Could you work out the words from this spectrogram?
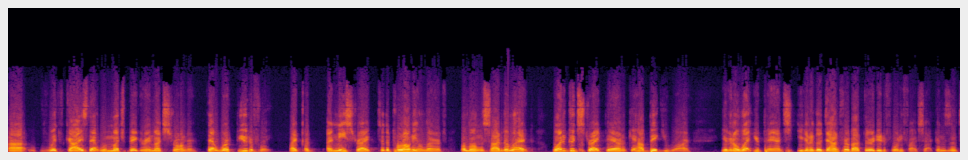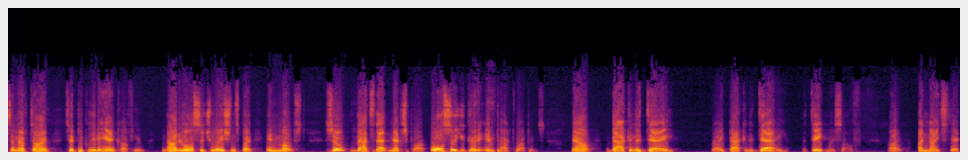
uh, with guys that were much bigger and much stronger that worked beautifully, like a, a knee strike to the peroneal nerve along the side of the leg. One good strike there, I don't care how big you are, you're going to wet your pants. You're going to go down for about 30 to 45 seconds. It's enough time typically to handcuff you. Not in all situations, but in most. So that's that next part. Also, you go to impact weapons. Now, back in the day, right, back in the day, I date myself, right, a nightstick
